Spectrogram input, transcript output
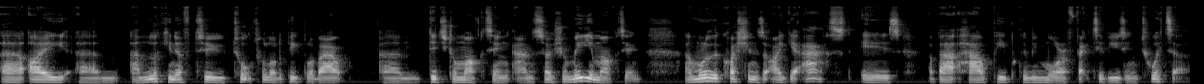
Uh, I um, am lucky enough to talk to a lot of people about um, digital marketing and social media marketing and one of the questions that I get asked is about how people can be more effective using Twitter.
